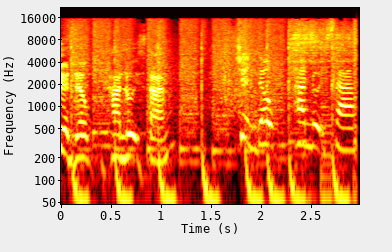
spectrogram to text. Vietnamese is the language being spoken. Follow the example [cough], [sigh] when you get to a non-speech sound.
Chuyển động Hà Nội sáng. Chuyển động Hà Nội sáng.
